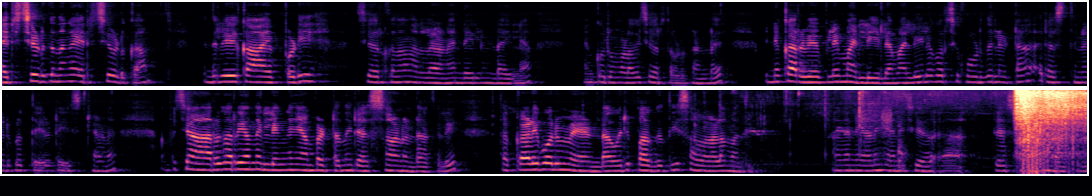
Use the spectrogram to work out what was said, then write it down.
അരിച്ചെടുക്കുന്നെങ്കിൽ അരിച്ചെടുക്കാം. ഇതിൽ കായപ്പൊടി ചേർക്കുന്നത് നല്ലതാണ് എന്റെ കയ്യിൽ ഉണ്ടായില്ല. ഞാൻ കുരുമുളക് ചേർത്ത് കൊടുക്കുന്നുണ്ട്. പിന്നെ കറിവേപ്പിലയും മല്ലിയില. മല്ലിയില കുറച്ച് കൂടുതലിട്ടാൽ രസത്തിനൊരു പ്രത്യേക ടേസ്റ്റാണ് അപ്പോൾ ചാറ് കറിയൊന്നുമില്ലെങ്കിൽ ഞാൻ പെട്ടെന്ന് രസമാണ് ഉണ്ടാക്കൽ തക്കാളി പോലും വേണ്ട ഒരു പകുതി സവാള മതി. അങ്ങനെയാണ് ഞാൻ രസമാണ് ഉണ്ടാക്കൽ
